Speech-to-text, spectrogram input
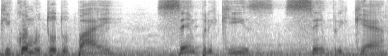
que, como todo pai, sempre quis, sempre quer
